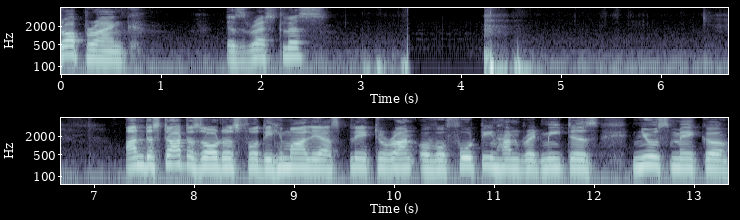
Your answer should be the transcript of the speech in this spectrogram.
top rank is Restless. Under starter's orders for the Himalayas plate to run over 1400 meters, Newsmaker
